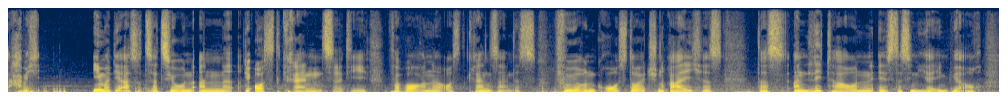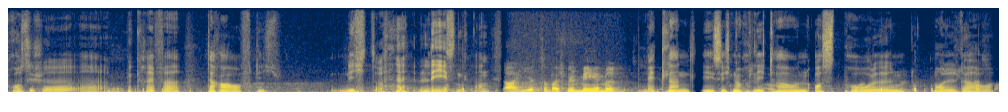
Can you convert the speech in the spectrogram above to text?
habe ich immer die Assoziation an die Ostgrenze, die verworrene Ostgrenze des früheren Großdeutschen Reiches, das an Litauen ist. Das sind hier irgendwie auch russische äh, Begriffe darauf, die ich nicht lesen kann. Ja, hier zum Beispiel Memel. Lettland lese ich noch Litauen, Ostpolen, Moldau.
